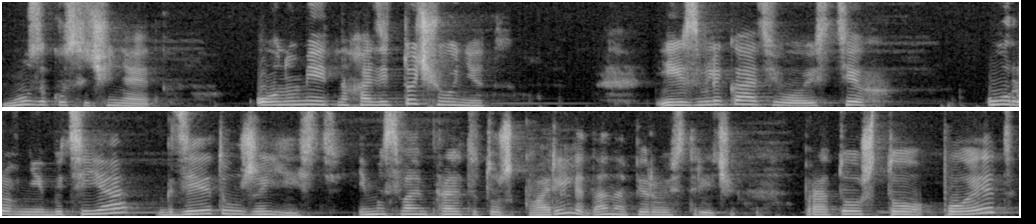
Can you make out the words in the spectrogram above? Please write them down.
музыку сочиняет, он умеет находить то, чего нет. И извлекать его из тех уровней бытия, где это уже есть. И мы с вами про это тоже говорили да, на первой встрече. Про то, что поэт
